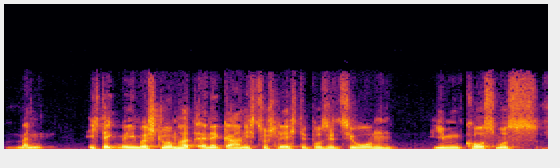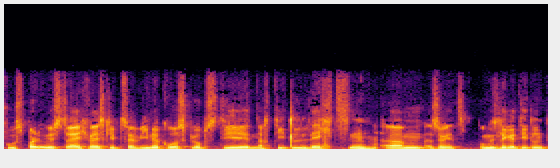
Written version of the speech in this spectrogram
man ich denke mir immer, Sturm hat eine gar nicht so schlechte Position im Kosmos Fußball Österreich, weil es gibt zwei Wiener Großclubs, die nach Titeln lechzen, ähm, also jetzt Bundesliga-Titeln.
